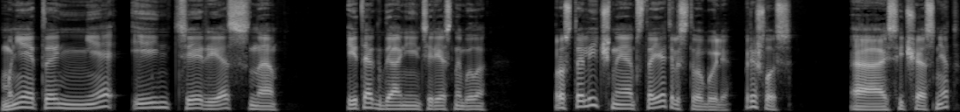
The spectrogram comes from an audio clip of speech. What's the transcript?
Мне это не интересно. И тогда не интересно было. Просто личные обстоятельства были, пришлось. А сейчас нет?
